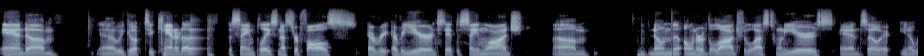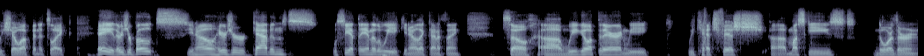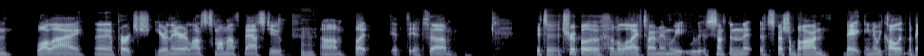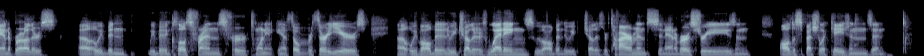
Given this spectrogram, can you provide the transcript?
and um, uh, we go up to Canada, the same place, Nestor Falls, every every year, and stay at the same lodge. Um, we've known the owner of the lodge for the last 20 years, and so eh, you know we show up, and it's like hey, there's your boats, you know, here's your cabins. We'll see you at the end of the week, you know, that kind of thing. So uh, we go up there and we we catch fish, uh, muskies, northern, walleye, eh, perch here and there, a lot of smallmouth bass too. Mhm. Um, but it, it's um, it's a trip of, of a lifetime, and we, we something that a special bond. ba- You know, we call it the band of brothers. Uh, we've been we've been close friends for twenty, you know, it's over thirty years. Uh, we've all been to each other's weddings. We've all been to each other's retirements and anniversaries and all the special occasions. And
